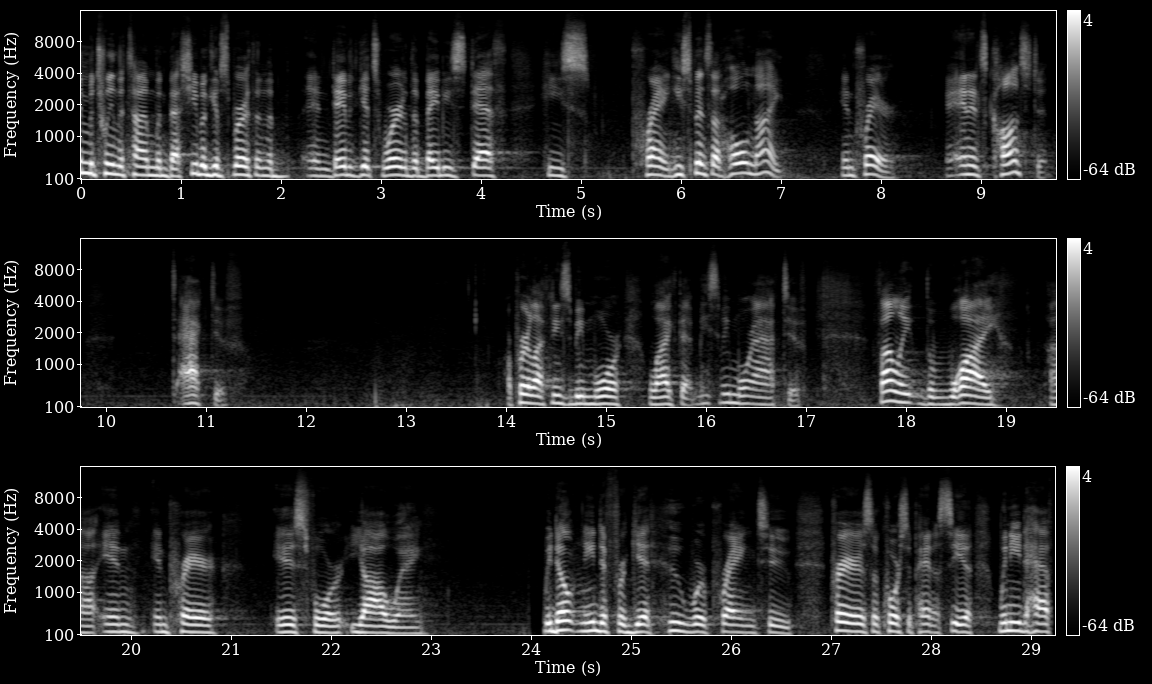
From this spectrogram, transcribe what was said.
in between the time when Bathsheba gives birth and, the, and David gets word of the baby's death, he's praying. He spends that whole night in prayer. And it's constant, it's active. Our prayer life needs to be more like that, it needs to be more active. Finally, the why uh, in, in prayer is for Yahweh. We don't need to forget who we're praying to. Prayer is, of course, a panacea. We need to have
